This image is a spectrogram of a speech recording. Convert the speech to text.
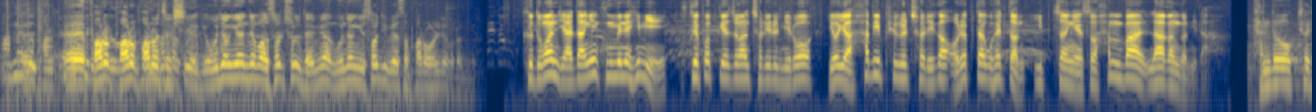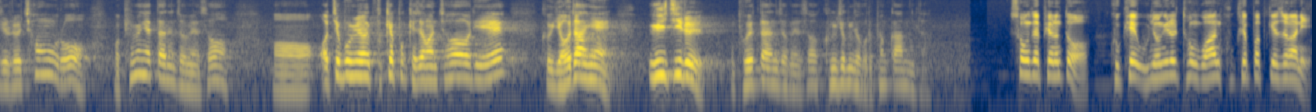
하면은 바로 예, 처리 바로 바로 바로 하자고요. 즉시 운영위원장만 설출되면 운영위 소집해서 바로 하려 그럽니다. 그동안 야당인 국민의힘이 국회법 개정안 처리를 미뤄 여야 합의 표결 처리가 어렵다고 했던 입장에서 한 발 나아간 겁니다. 단독 처리를 처음으로 뭐 표명했다는 점에서 어, 어찌 보면 국회법 개정안 처리에 그 여당의 의지를 보였다는 점에서 긍정적으로 평가합니다. 송 대표는 또 국회 운영위를 통과한 국회법 개정안이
